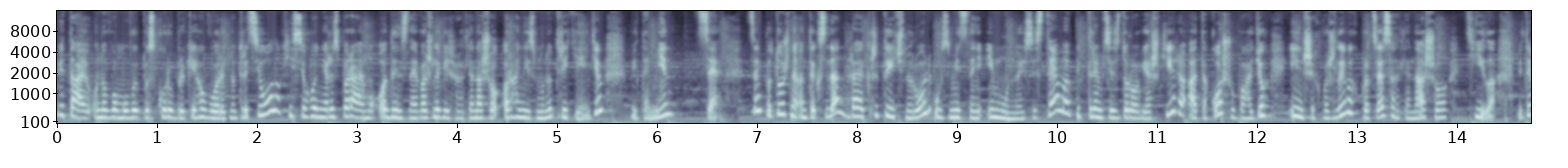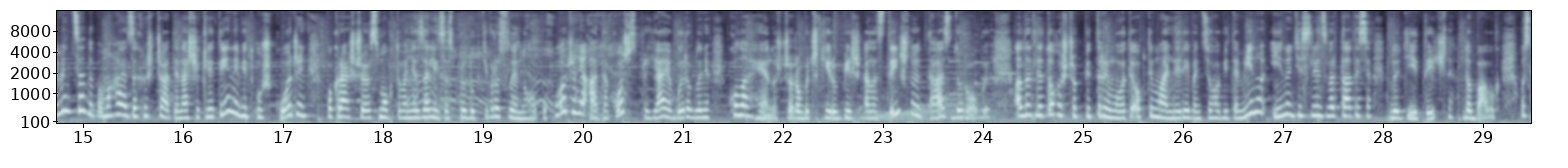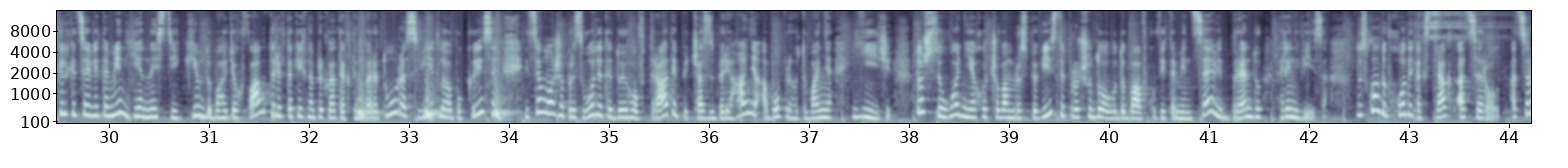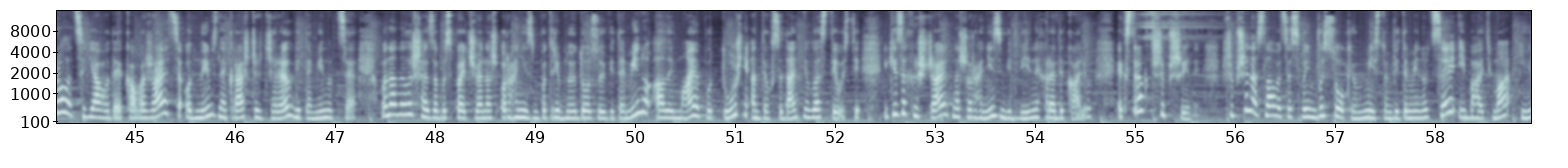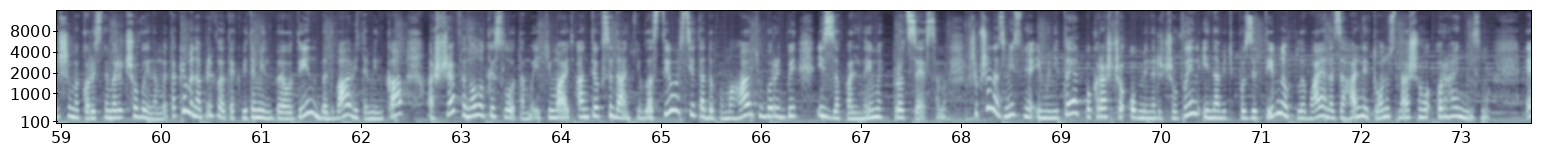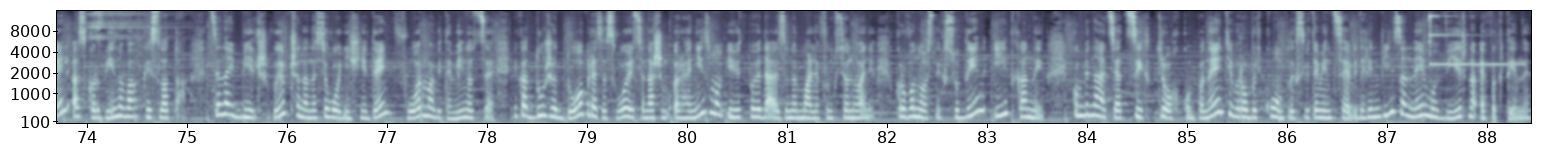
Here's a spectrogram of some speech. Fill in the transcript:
Вітаю у новому випуску рубрики Говорить нутриціолог. І сьогодні розбираємо один з найважливіших для нашого організму нутрієнтів вітамін С. Цей потужний антиоксидант грає критичну роль у зміцненні імунної системи, підтримці здоров'я шкіри, а також у багатьох інших важливих процесах для нашого тіла. Вітамін С допомагає захищати наші клітини від ушкоджень, покращує смоктування заліза з продуктів рослинного походження, а також сприяє виробленню колагену, що робить шкіру більш еластичною та здоровою. Але для того, щоб підтримувати оптимальний рівень цього вітаміну, іноді слід звертатися до дієтичних добавок, оскільки цей вітамін є нестійким до багатьох факторів, таких, наприклад, як температура, світло або кисень, і це може призводити до його втрати під час зберігання або приготування їжі. Тож сьогодні я хочу вам розповісти про чудову добавку вітамін С від бренду Грінвіза. До складу входить екстракт ацерол. Ацерола це ягода, яка вважається одним з найкращих джерел вітаміну С. Вона не лише забезпечує наш організм потрібною дозою вітаміну, але й має потужні антиоксидантні властивості, які захищають наш організм від вільних радикалів. Екстракт шипшини. Шипшина славиться своїм високим вмістом вітаміну С і багатьма іншими корисними речовинами, такими, наприклад, як вітамін В1, В2, вітамін К, а ще фенолокислотами, які мають антиоксидантні властивості та допомагають у боротьбі із запальними процесами. Шипшина зміцнює імунітет, покращує обмін речовин і навіть позитивно впливає на загальний тонус нашого організму. L-аскорбінова кислота це найбільш вивчена на сьогоднішній день форма вітаміну С, яка дуже добре засвоюється нашим організмом і відповідає за нормальне функціонування кровоносних судин і тканин. Комбінація цих трьох компонентів робить комплекс вітамін С від Грінвіза неймовірно ефективним.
